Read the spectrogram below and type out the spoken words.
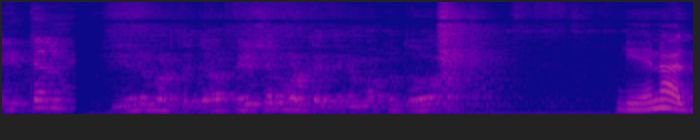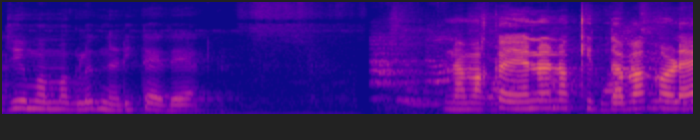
ಲಿಟಲ್ ಏನು ಮಾಡ್ತಾ ಇದ್ದೆ ಫೇಶಿಯಲ್ ಮಾಡ್ತಾ ಇದ್ದೀನಿ ಮಕ್ಕದ್ದು ಏನೋ ಅಜ್ಜಿ ಮೊಮ್ಮಗಳು ನಡೀತಾ ಇದೆ. ನಮ್ಮ ಅಕ್ಕ ಏನೇನೋ ಕಿತ್ ದಬಾಕೊಳೆ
